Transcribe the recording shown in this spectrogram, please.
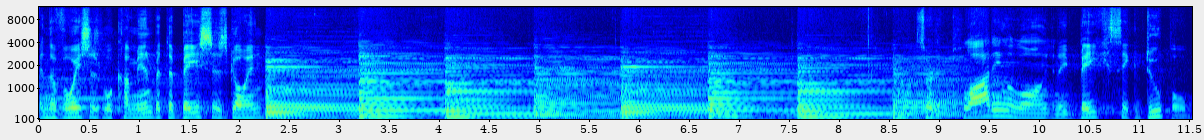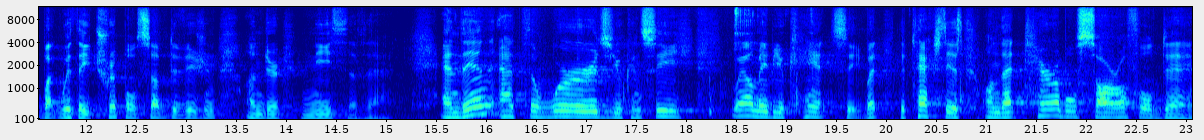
and the voices will come in, but the bass is going. Sort of plodding along in a basic duple, but with a triple subdivision underneath of that. And then at the words, you can see, well, maybe you can't see, but the text is, on that terrible, sorrowful day,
